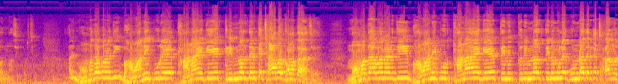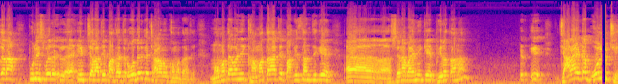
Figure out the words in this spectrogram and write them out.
বদমাশি করছে। আরে মমতা ব্যানার্জি ভবানীপুরে থানায় গিয়ে ক্রিমিনালদেরকে ছাড়াবার ক্ষমতা আছে। মমতা ব্যানার্জি ভবানীপুর থানায় গিয়ে তিনি ক্রিমিনাল তৃণমূলে গুন্ডাদেরকে ছাড়ানো, যারা পুলিশ ইট চালাচ্ছে, পাথর চালা ওদেরকে ছাড়ানোর ক্ষমতা আছে। মমতা ব্যানার্জি ক্ষমতা আছে পাকিস্তান থেকে সেনাবাহিনীকে ফেরত আনা। যারা এটা বলছে,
